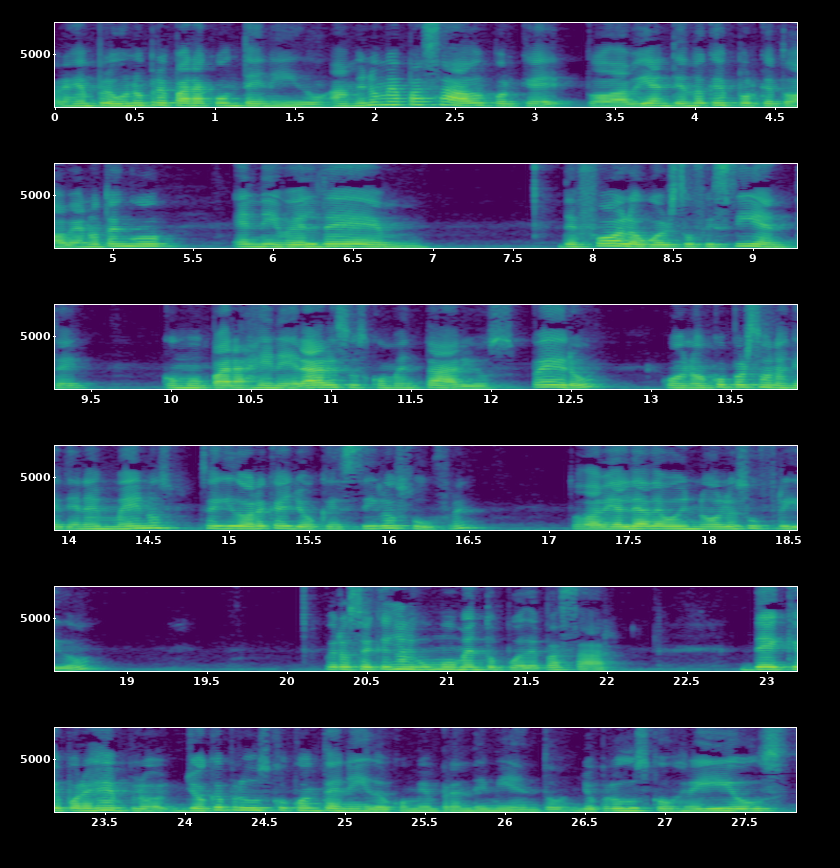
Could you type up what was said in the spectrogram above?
Por ejemplo, uno prepara contenido. A mí no me ha pasado porque todavía entiendo que es porque todavía no tengo el nivel de, de followers suficiente como para generar esos comentarios, pero conozco personas que tienen menos seguidores que yo que sí lo sufren. Todavía el día de hoy no lo he sufrido, pero sé que en algún momento puede pasar. De que, por ejemplo, yo que produzco contenido con mi emprendimiento, yo produzco reels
